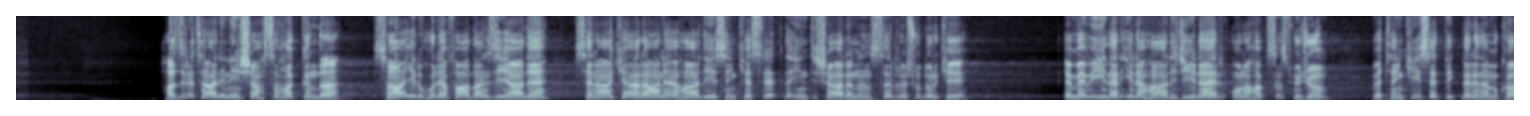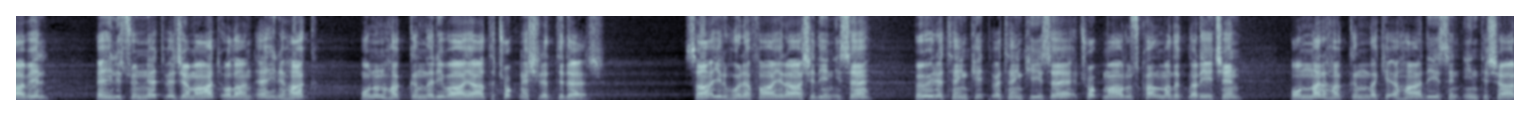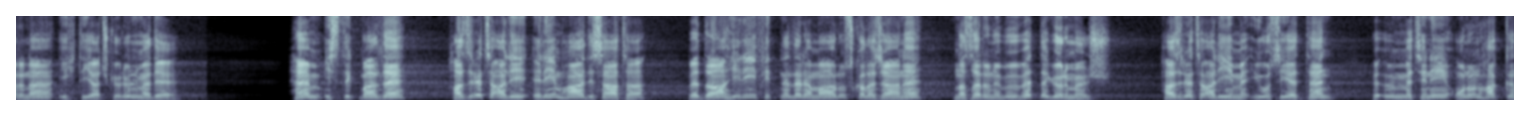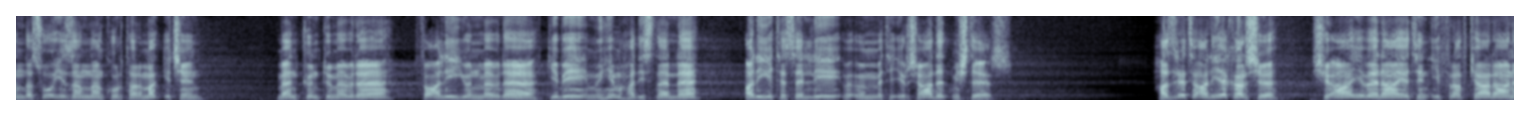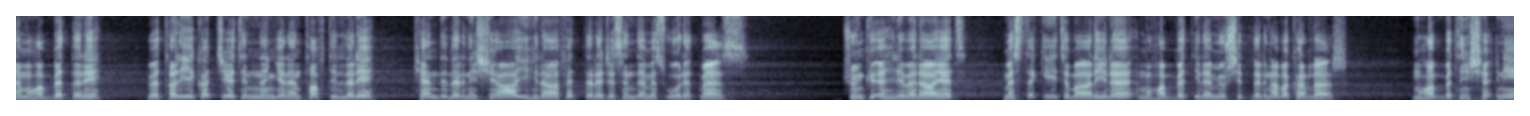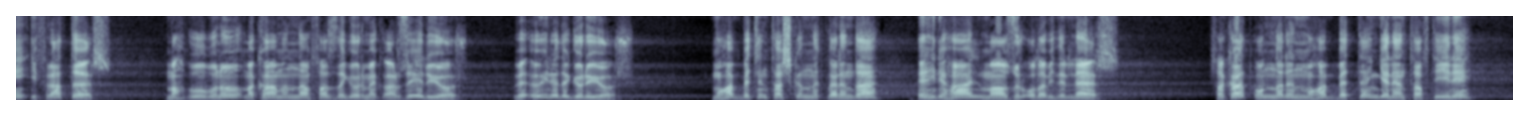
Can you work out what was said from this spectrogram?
Hazreti Ali'nin şahsı hakkında sair hulefadan ziyade senakârane ehadisin kesretle intişarının sırrı şudur ki Emeviler ile hariciler ona haksız hücum ve tenkis ettiklerine mukabil ehli sünnet ve cemaat olan ehli hak onun hakkında rivayatı çok neşrettiler. Sair hulefai raşidin ise öyle tenkit ve tenkise çok maruz kalmadıkları için onlar hakkındaki ehadisin intişarına ihtiyaç görülmedi. Hem istikbalde Hazreti Ali elim hadisata ve dahili fitnelere maruz kalacağını nazarı nübüvvetle görmüş. Hazreti Ali meyusiyetten ve ümmetini onun hakkında suizandan kurtarmak için men küntü mevle fe aliyyün mevle gibi mühim hadislerle Ali'yi teselli ve ümmeti irşad etmiştir. Hazreti Ali'ye karşı şiai velayetin ifratkârane muhabbetleri ve tarikat cihetinden gelen taftilleri kendilerini şiai hilafet derecesinde mes'ul etmez.'' Çünkü ehli velayet meslek itibariyle muhabbet ile mürşitlerine bakarlar. Muhabbetin şe'ni ifrattır. Mahbubunu makamından fazla görmek arzu ediyor ve öyle de görüyor. Muhabbetin taşkınlıklarında ehli hal mazur olabilirler. Fakat onların muhabbetten gelen taftili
